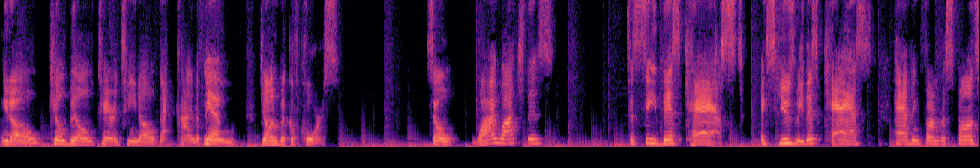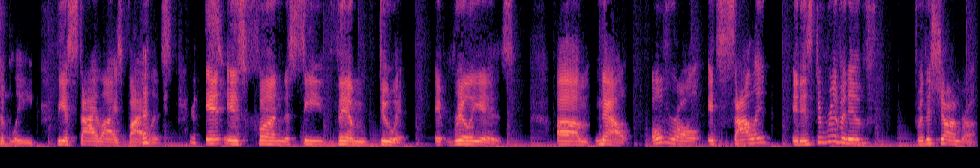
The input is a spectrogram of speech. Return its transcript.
you know, Kill Bill, Tarantino, that kind of thing. John Wick, of course. So why watch this? To see this cast, excuse me, this cast having fun responsibly via stylized violence it is fun to see them do it. It really is. Um, now, overall, it's solid. It is derivative for this genre,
